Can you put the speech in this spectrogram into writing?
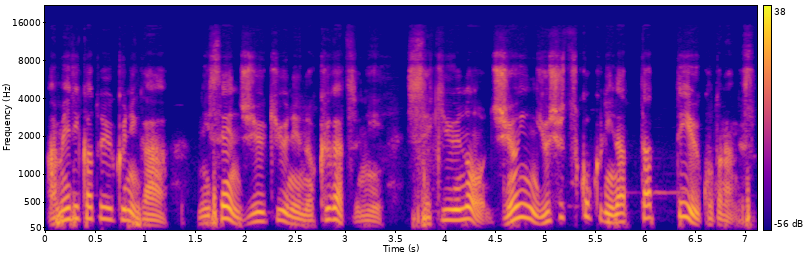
アメリカという国が2019年の9月に石油の準輸出国になったっていうことなんです。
